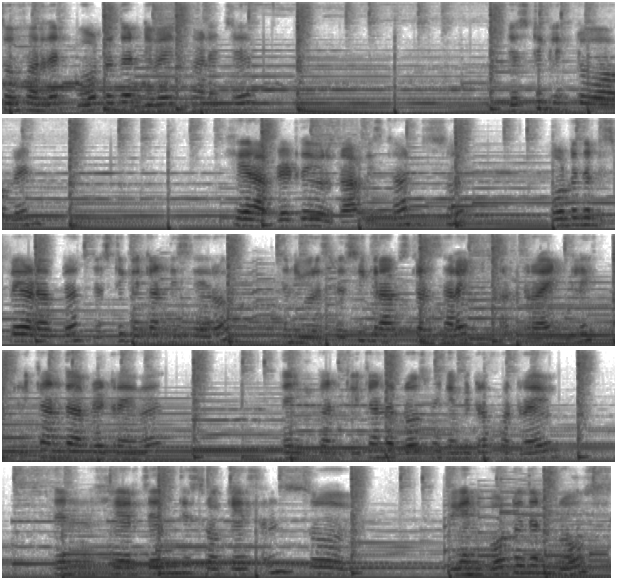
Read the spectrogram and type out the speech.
So for that go to the device manager. Just click to open here update the your graphics card. So go to the display adapter. Just click on this arrow. Then your specific graphics card select. And right click click on the update driver. Then you can click on the browse my computer for drive. Then here change this location. So we can go to the browse.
